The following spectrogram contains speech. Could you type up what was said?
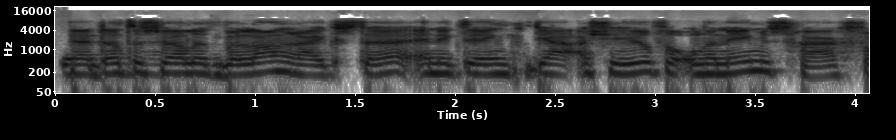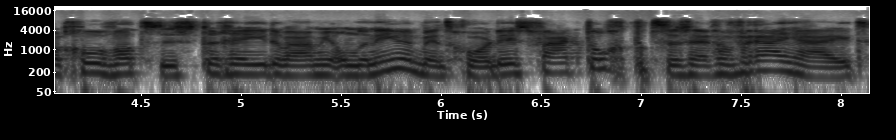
Ja, dat is wel het belangrijkste. En ik denk, ja, als je heel veel ondernemers vraagt van goh, wat is de reden waarom je ondernemer bent geworden, is vaak toch dat ze zeggen vrijheid.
